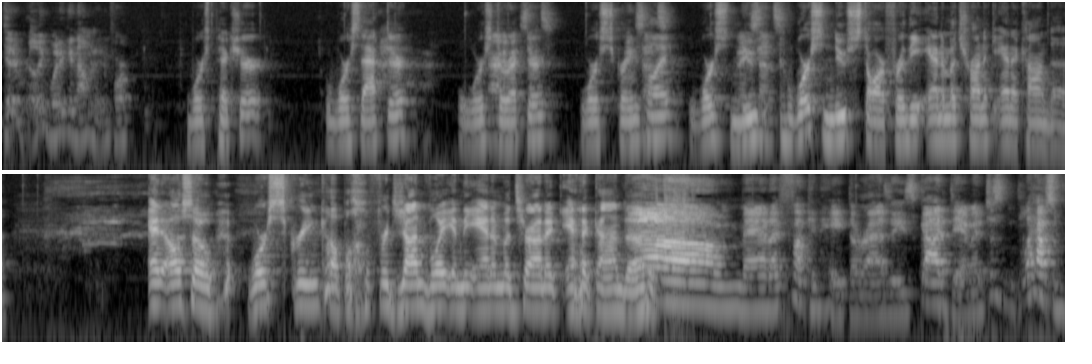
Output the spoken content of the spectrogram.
Did it really? What did it get nominated for? Worst picture, worst actor, worst right, director, worst screenplay, worst new worst new star for the animatronic Anaconda. And also worst screen couple for Jon Voight and the animatronic Anaconda. Oh man, I fucking hate the Razzies. God damn it. Just have some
